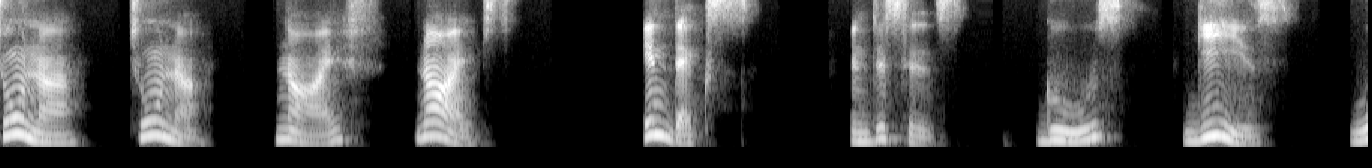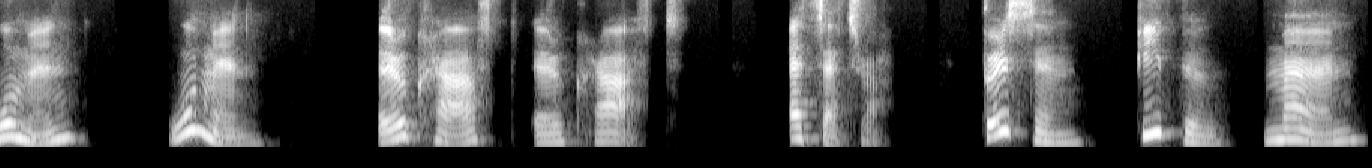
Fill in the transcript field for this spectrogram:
Tuna, tuna. Knife, knives. Index, indices. Goose, geese. Woman, woman. Aircraft, aircraft, etc. Person, people, man,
